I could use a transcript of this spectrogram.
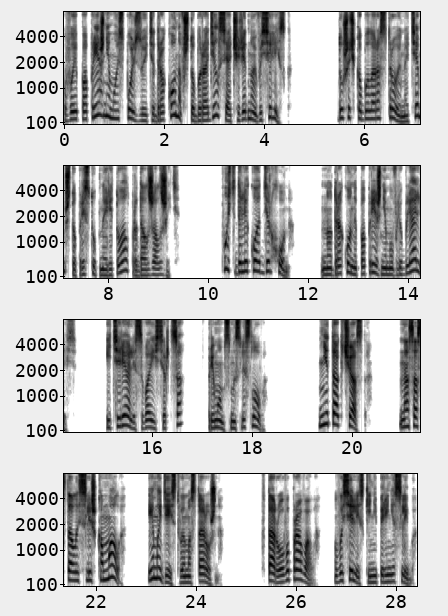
Вы по-прежнему используете драконов, чтобы родился очередной Василиск? Душечка была расстроена тем, что преступный ритуал продолжал жить. Пусть далеко от Дерхона, но драконы по-прежнему влюблялись и теряли свои сердца в прямом смысле слова. Не так часто. Нас осталось слишком мало, и мы действуем осторожно. Второго провала Василиски не перенесли бы.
